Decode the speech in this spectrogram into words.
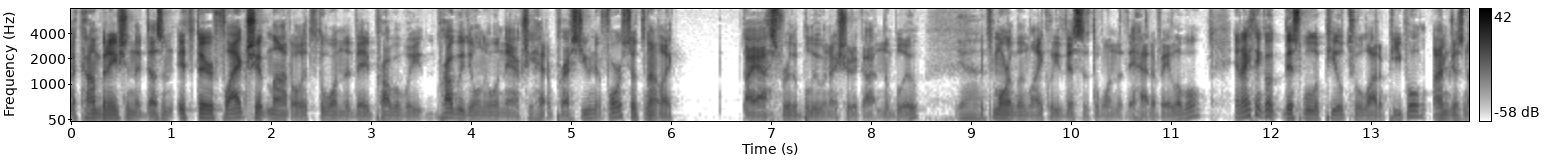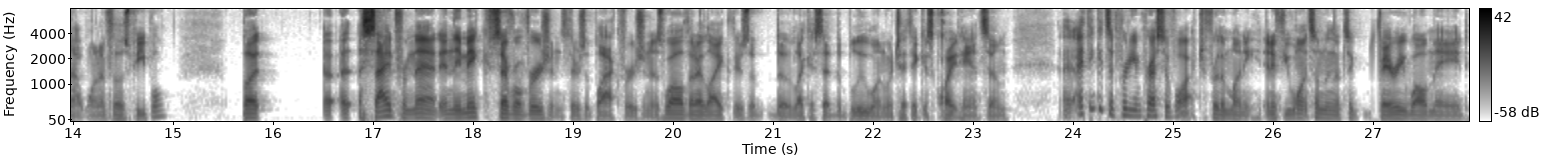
a combination that doesn't it's their flagship model it's the one that they probably probably the only one they actually had a press unit for so it's not like i asked for the blue and i should have gotten the blue yeah. it's more than likely this is the one that they had available and i think uh, this will appeal to a lot of people i'm just not one of those people but uh, aside from that and they make several versions there's a black version as well that i like there's a the like i said the blue one which i think is quite handsome I I think it's a pretty impressive watch for the money. And if you want something that's a very well made,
